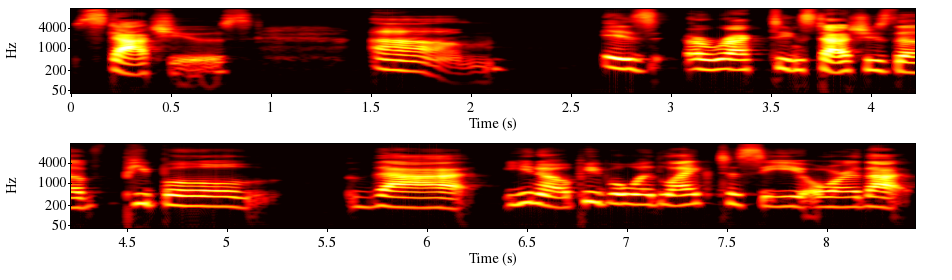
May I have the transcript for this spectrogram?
statues um is erecting statues of people that you know people would like to see or that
